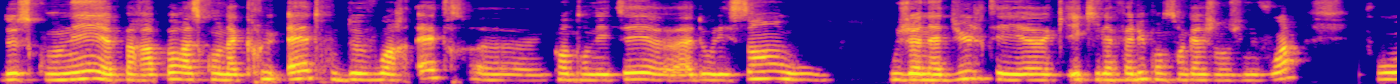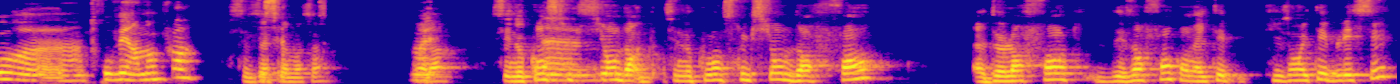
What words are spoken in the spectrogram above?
de ce qu'on est par rapport à ce qu'on a cru être ou devoir être euh, quand on était euh, adolescent ou, ou jeune adulte et, et qu'il a fallu qu'on s'engage dans une voie pour trouver un emploi. C'est exactement ça. Voilà. C'est nos constructions, c'est nos constructions d'enfants euh, de l'enfant, des enfants qu'on a été, qui ont été blessés,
